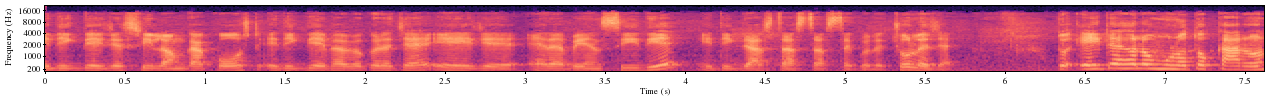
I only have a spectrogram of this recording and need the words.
এদিক দিয়ে যে শ্রীলঙ্কা কোস্ট এদিক দিয়ে এভাবে করে যায়, এই যে অ্যারাবিয়ান সি দিয়ে এদিক দিয়ে আস্তে আস্তে আস্তে করে চলে যায়। তো এইটা হলো মূলত কারণ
